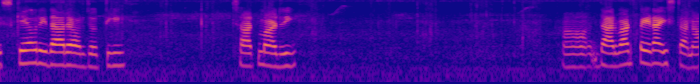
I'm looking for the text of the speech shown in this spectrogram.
ಎಸ್ ಕೆ ಅವ್ರು ಇದ್ದಾರೆ ಅವ್ರ ಜೊತೆ. ಚಾಟ್ ಮಾಡಿರಿ ಹಾಂ ಧಾರವಾಡ ಪೇಡ ಇಷ್ಟನಾ?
